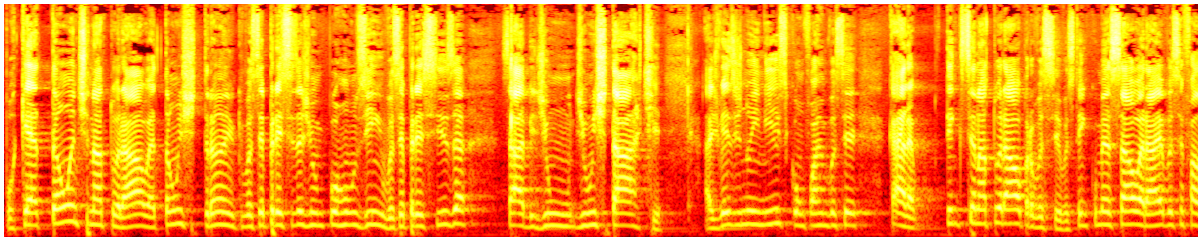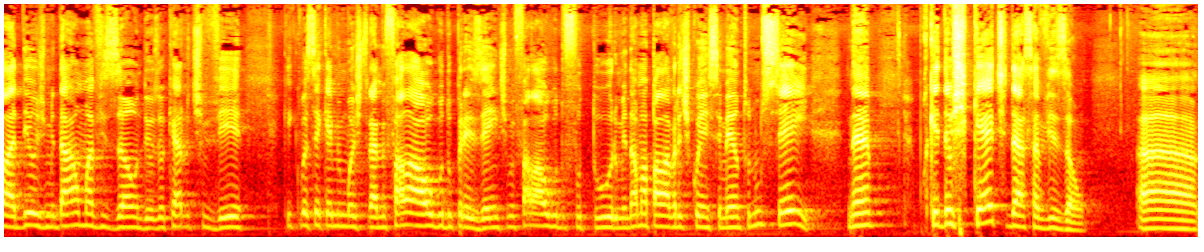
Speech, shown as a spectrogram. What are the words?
Porque é tão antinatural, é tão estranho que você precisa de um empurrãozinho, você precisa, sabe, de um, de um start. Às vezes no início, conforme você. Cara, tem que ser natural para você. Você tem que começar a orar e você falar: Deus, me dá uma visão, Deus, eu quero te ver. O que, que você quer me mostrar? Me fala algo do presente, me fala algo do futuro, me dá uma palavra de conhecimento, não sei, né? Porque Deus quer te dar essa visão. Ah,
